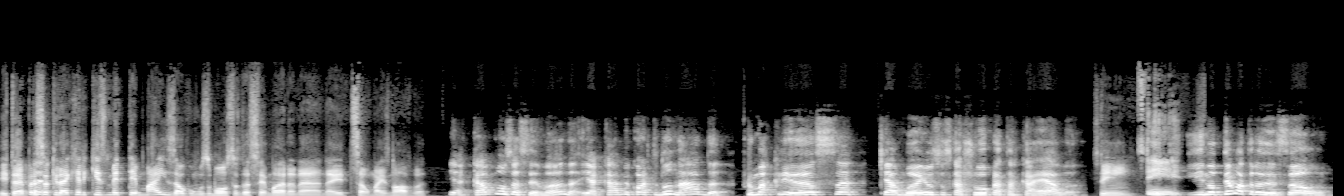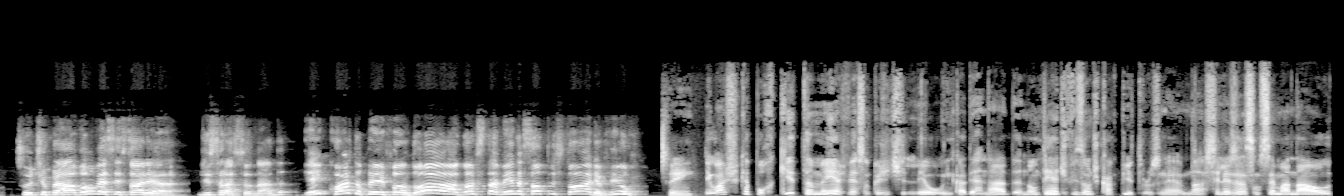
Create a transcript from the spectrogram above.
Então a impressão é. que dá é que ele quis meter mais alguns monstros da semana na, na edição mais nova. E acaba essa semana e acaba e corta do nada pra uma criança que a mãe usa os cachorros pra atacar ela. Sim. Sim. E, e não tem uma transição sutil pra ela, vamos ver essa história distracionada. E aí corta pra ele falando, ó, oh, agora você tá vendo essa outra história, viu? Sim. Eu acho que é porque também a versão que a gente leu encadernada não tem a divisão de capítulos, né? Na serialização semanal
